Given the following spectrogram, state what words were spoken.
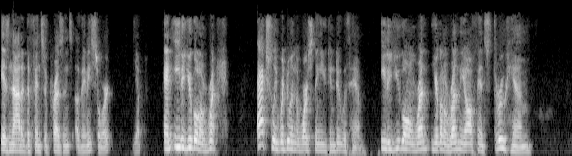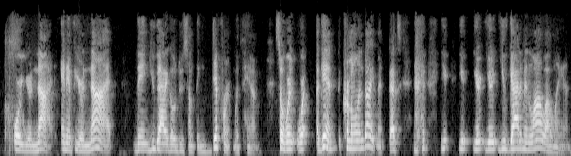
is not a defensive presence of any sort. Yep. And either you're going to run. Actually, we're doing the worst thing you can do with him. Either you going to run, you're going to run the offense through him, or you're not. And if you're not, then you got to go do something different with him. So we're, we're again the criminal indictment. That's you you you you you've got him in la la land.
